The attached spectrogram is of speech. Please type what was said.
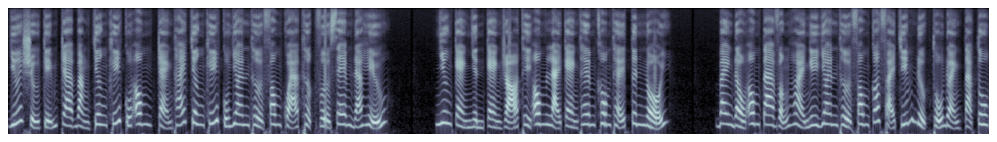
Dưới sự kiểm tra bằng chân khí của ông, trạng thái chân khí của Doanh Thừa Phong quả thực vừa xem đã hiểu. Nhưng càng nhìn càng rõ thì ông lại càng thêm không thể tin nổi. Ban đầu ông ta vẫn hoài nghi Doanh Thừa Phong có phải chiếm được thủ đoạn tà tu.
